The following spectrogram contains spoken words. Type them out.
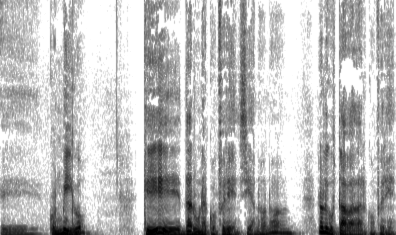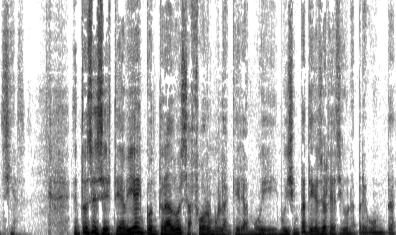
eh, conmigo que eh, dar una conferencia, ¿no? No, no le gustaba dar conferencias. Entonces este, había encontrado esa fórmula que era muy, muy simpática. Yo le hacía una pregunta,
